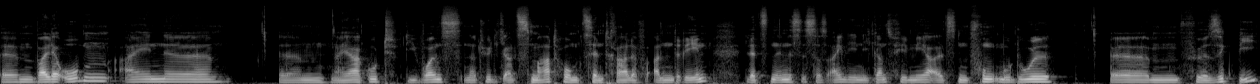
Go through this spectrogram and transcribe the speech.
ähm, weil der oben eine, ähm, naja gut, die wollen es natürlich als Smart Home Zentrale andrehen. Letzten Endes ist das eigentlich nicht ganz viel mehr als ein Funkmodul ähm, für Zigbee.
